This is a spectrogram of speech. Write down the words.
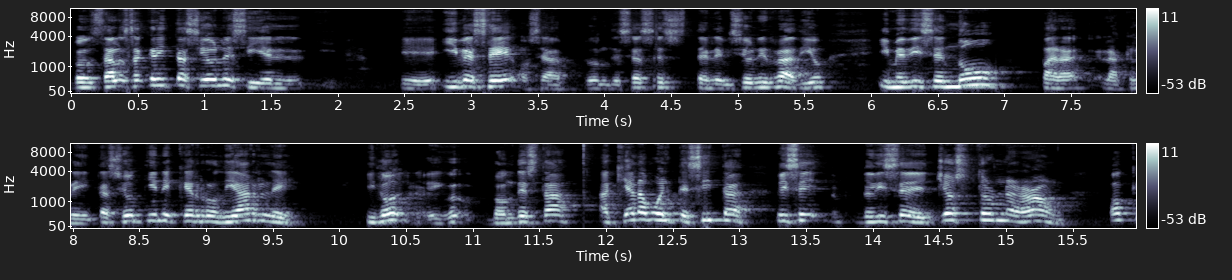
donde están las acreditaciones y el eh, IBC, o sea, donde se hace televisión y radio, y me dice, no, para la acreditación tiene que rodearle. ¿Y dónde está? Aquí a la vueltecita. Dice, me dice, just turn around. Ok,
